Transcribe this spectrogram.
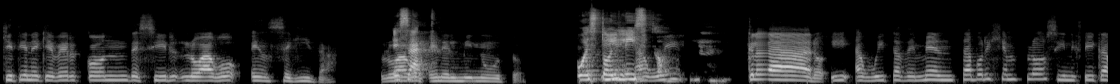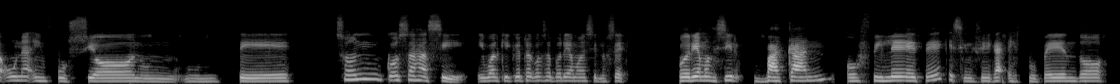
que tiene que ver con decir lo hago enseguida, lo hago Exacto. en el minuto. O estoy Y listo. Claro, y agüita de menta, por ejemplo, significa una infusión, un, un té, son cosas así. Igual que qué otra cosa podríamos decir, no sé, podríamos decir bacán o filete, que significa estupendo,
